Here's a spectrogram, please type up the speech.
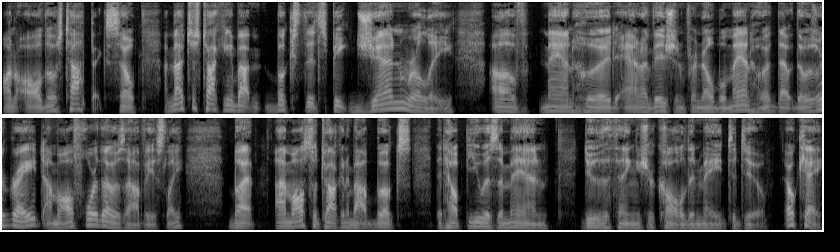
on all those topics. So I'm not just talking about books that speak generally of manhood and a vision for noble manhood. That, those are great. I'm all for those, obviously. But I'm also talking about books that help you as a man do the things you're called and made to do. Okay,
